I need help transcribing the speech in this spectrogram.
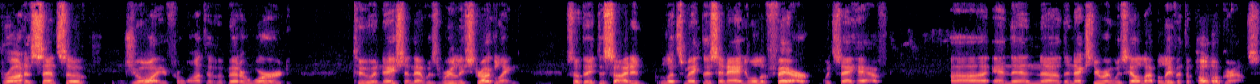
brought a sense of joy, for want of a better word, to a nation that was really struggling. So they decided, let's make this an annual affair, which they have. Uh, and then uh, the next year it was held, I believe, at the Polo Grounds.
